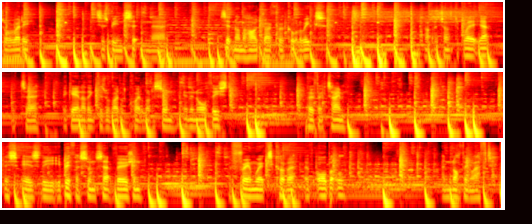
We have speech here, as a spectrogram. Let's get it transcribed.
This already. It's just been sitting uh, sitting on the hard drive for a couple of weeks. Not had a chance to play it yet, but uh, again, I think because we've had quite a lot of sun in the northeast, perfect time. This is the Ibiza Sunset version of Framework's cover of Orbital and Nothing Left.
